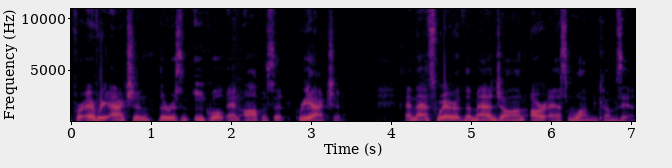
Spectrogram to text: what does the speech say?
For every action, there is an equal and opposite reaction. And that's where the Majohn RS1 comes in.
